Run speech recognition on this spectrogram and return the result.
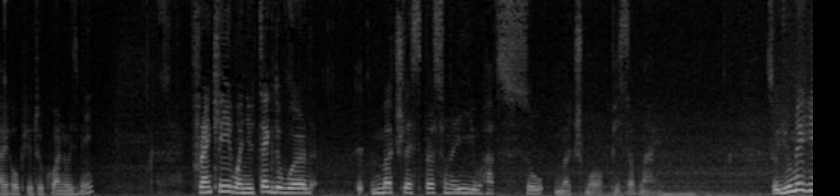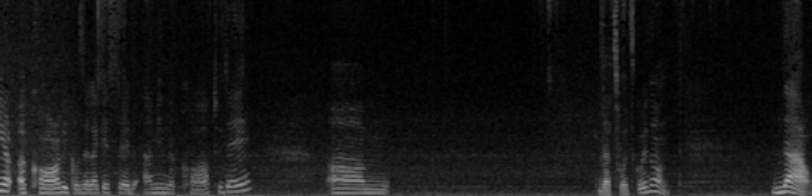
I hope you took one with me. Frankly, when you take the word much less personally, you have so much more peace of mind. So you may hear a car because, like I said, I'm in the car today. Um, that's what's going on. Now,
